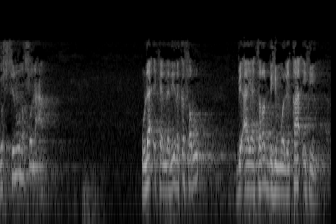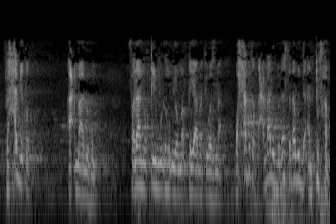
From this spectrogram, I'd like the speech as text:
يحسنون صنعا. أولئك الذين كفروا بآيات ربهم ولقائه فحبطت أعمالهم. فلا نقيم لهم يوم القيامة وزنا. وحبطت أعمالهم بالناس لابد أن تفهم.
